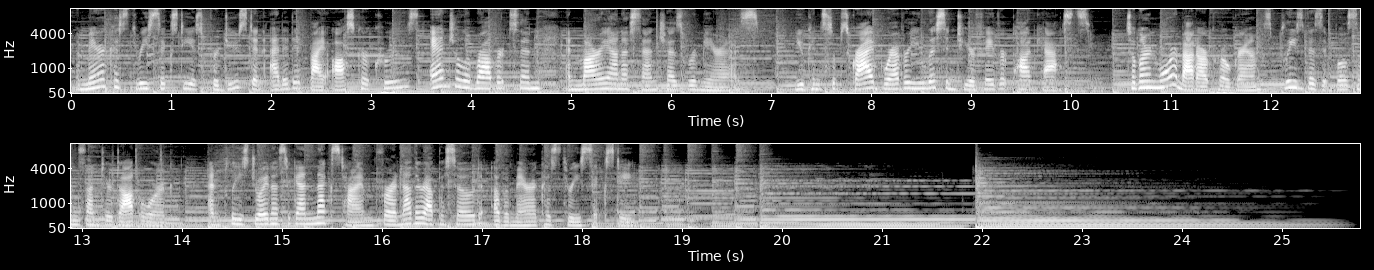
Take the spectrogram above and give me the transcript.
Americas 360 is produced and edited by Oscar Cruz, Angela Robertson, and Mariana Sanchez Ramirez. You can subscribe wherever you listen to your favorite podcasts. To learn more about our programs, please visit wilsoncenter.org. And please join us again next time for another episode of Americas 360.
